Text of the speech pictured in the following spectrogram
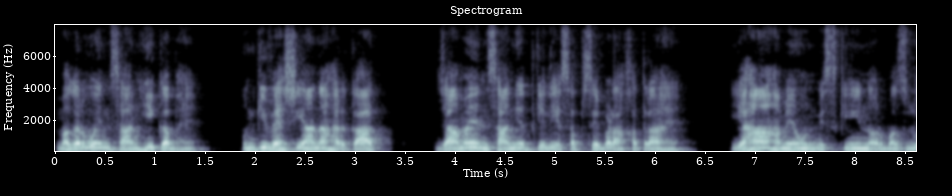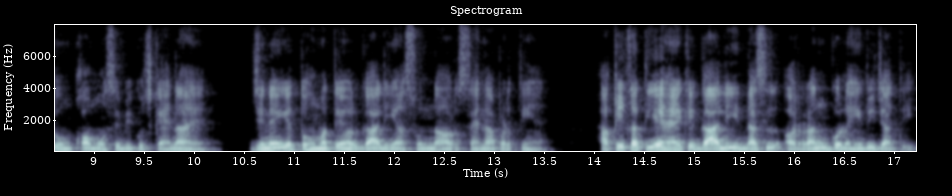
مگر وہ انسان ہی کب ہیں؟ ان کی وحشیانہ حرکات جامع انسانیت کے لیے سب سے بڑا خطرہ ہیں۔ یہاں ہمیں ان مسکین اور مظلوم قوموں سے بھی کچھ کہنا ہے، جنہیں یہ تہمتیں اور گالیاں سننا اور سہنا پڑتی ہیں۔ حقیقت یہ ہے کہ گالی نسل اور رنگ کو نہیں دی جاتی۔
